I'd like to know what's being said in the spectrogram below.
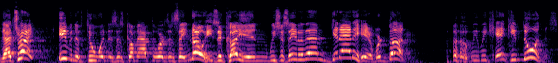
That's right. Even if two witnesses come afterwards and say, no, he's a Kayin, we should say to them, get out of here, we're done. we, we can't keep doing this.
